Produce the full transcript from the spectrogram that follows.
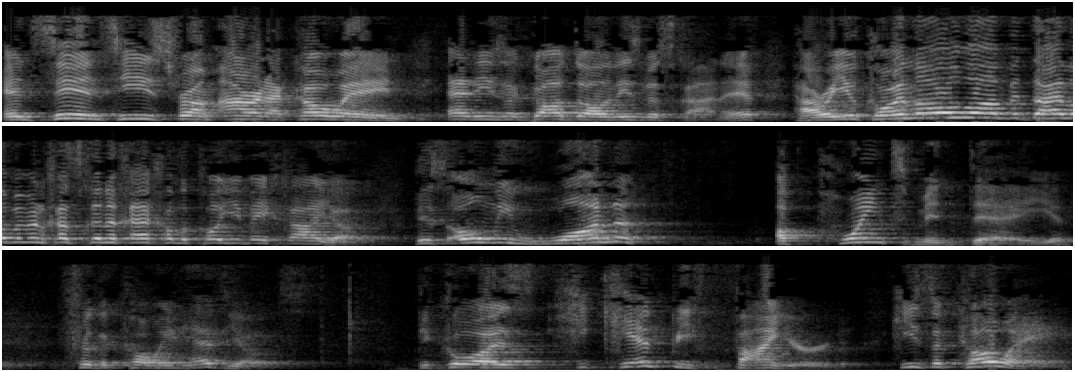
And since he's from Aaron HaKohen and he's a gadol and he's mischanech, how are you kohen la'olam v'daylo v'menchaschinech echel l'kol yimei chaya? There's only one appointment day for the Kohen Hedyot. Because he can't be fired. He's a Kohen.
